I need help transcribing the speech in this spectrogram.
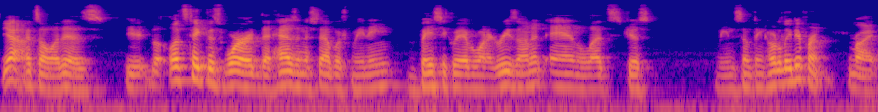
yeah, That's all it is. You, let's take this word that has an established meaning. Basically, everyone agrees on it, and let's just mean something totally different. Right.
